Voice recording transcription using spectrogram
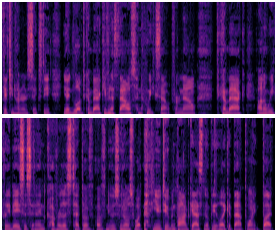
1560. You know, I'd love to come back even a thousand weeks out from now to come back on a weekly basis and cover this type of, of news. Who knows what YouTube and podcast will be like at that point. But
